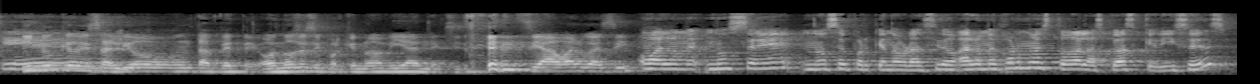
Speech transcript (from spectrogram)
Y nunca me salió un tapete. O no sé si porque no había en existencia o algo así. O a lo me- no sé, no sé por qué no habrá sido. A lo mejor no es todas las cosas que dices,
